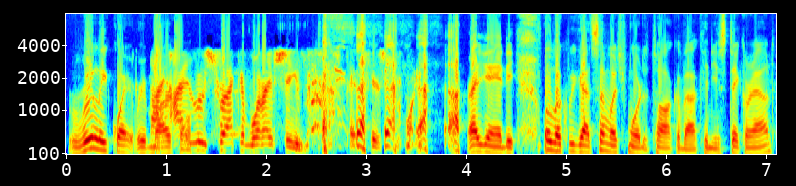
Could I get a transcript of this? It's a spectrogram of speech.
really quite remarkable. I. I lose track of what I've seen at this point. all right, Andy. Well, look, we got so much more to talk about. Can you stick around?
